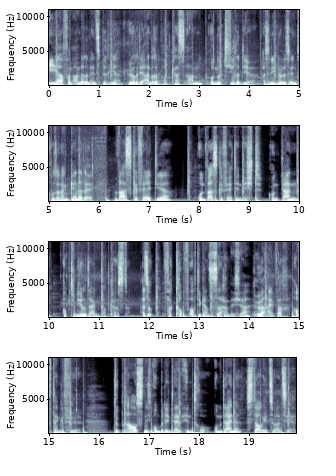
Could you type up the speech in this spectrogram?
eher von anderen inspirieren. Höre dir andere Podcasts an und notiere dir, also nicht nur das Intro, sondern generell, was gefällt dir und was gefällt dir nicht. Und dann optimiere deinen Podcast. Also verkopf auch die ganze Sache nicht, ja? Hör einfach auf dein Gefühl. Du brauchst nicht unbedingt ein Intro, um deine Story zu erzählen.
